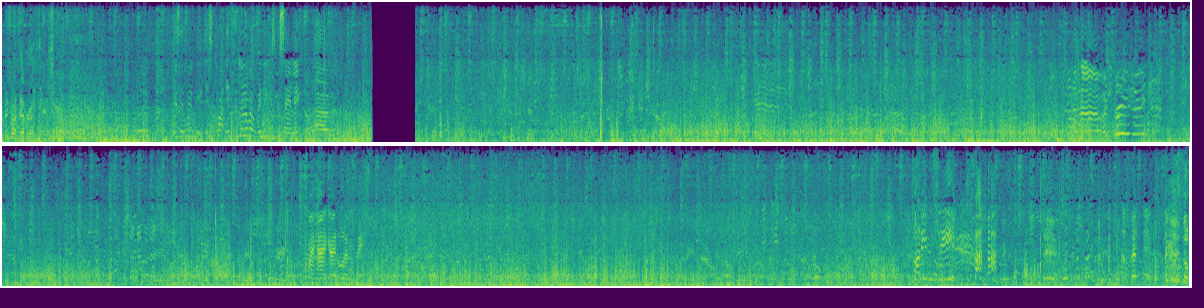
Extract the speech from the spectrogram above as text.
Don't just runs everywhere. Is it windy? It's quite. It's a little bit windy because we're sailing. Um,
